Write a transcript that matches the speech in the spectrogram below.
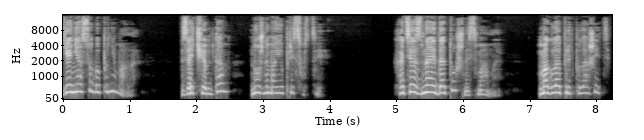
я не особо понимала, зачем там нужно мое присутствие. Хотя, зная дотошность мамы, могла предположить,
